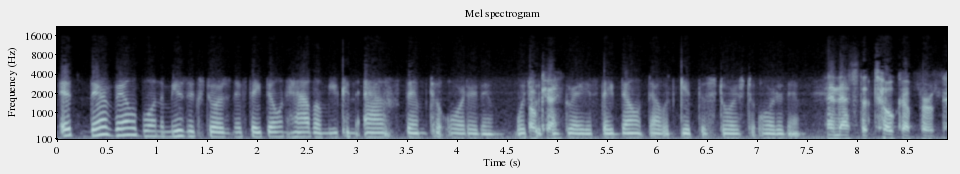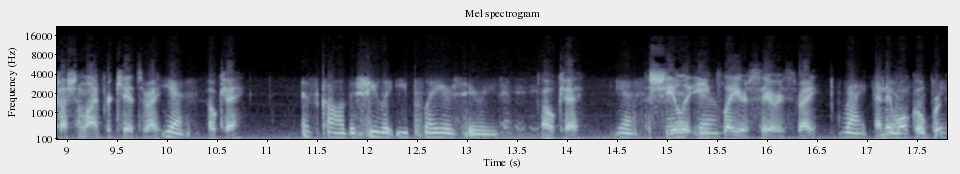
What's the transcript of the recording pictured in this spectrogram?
It, they're available in the music stores and if they don't have them you can ask them to order them which would be great if they don't that would get the stores to order them And that's the Toca percussion line for kids, right? yes Okay, It's called the Sheila E. Player Series. okay. Yes. The Sheila And, E. uh, Player Series, right? Right. And they yes, won't go bro-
